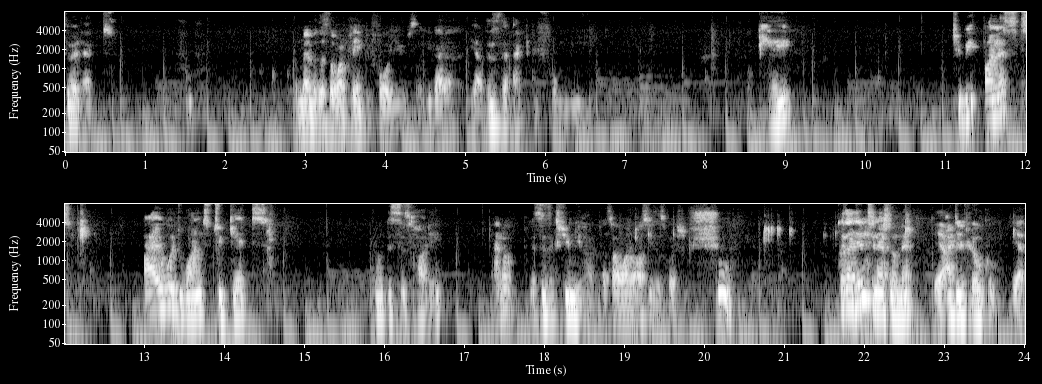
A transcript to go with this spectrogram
Third act. Remember, this is the one playing before you, so you gotta. Yeah, this is the act before me. Okay. To be honest, I would want to get. Bro, this is hard, eh? I know. This is extremely hard. That's why I want to ask you this question. Shoo. Because I did international, man. Yeah. I did local. Yeah.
